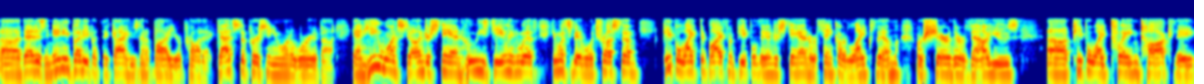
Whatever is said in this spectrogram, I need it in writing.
Uh, that isn't anybody but the guy who's going to buy your product. That's the person you want to worry about. And he wants to understand who he's dealing with. He wants to be able to trust them. People like to buy from people they understand or think are like them or share their values. Uh, people like plain talk. They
